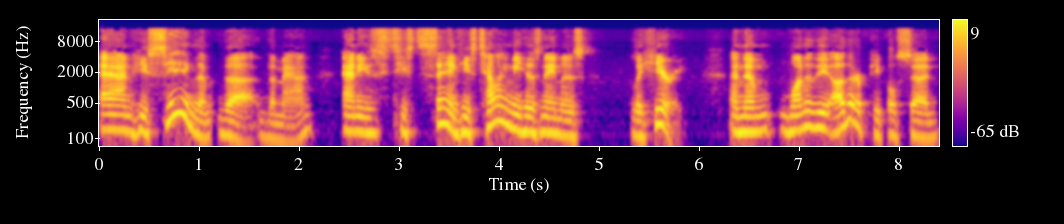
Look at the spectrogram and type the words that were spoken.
And he's seeing the the, the man and he's he's saying he's telling me his name is Lahiri. And then one of the other people said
